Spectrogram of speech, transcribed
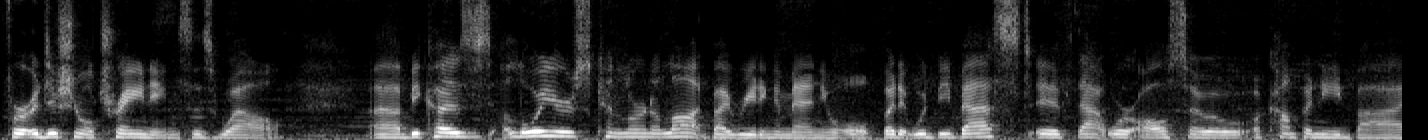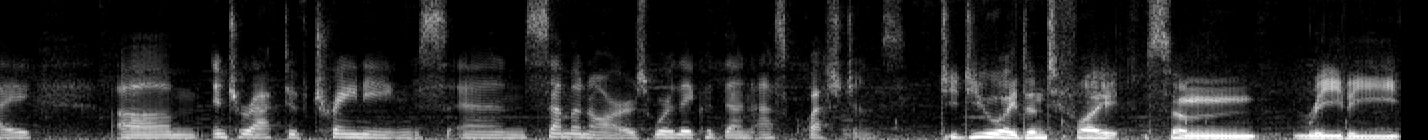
for additional trainings as well. Uh, because lawyers can learn a lot by reading a manual, but it would be best if that were also accompanied by um, interactive trainings and seminars where they could then ask questions. Did you identify some really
